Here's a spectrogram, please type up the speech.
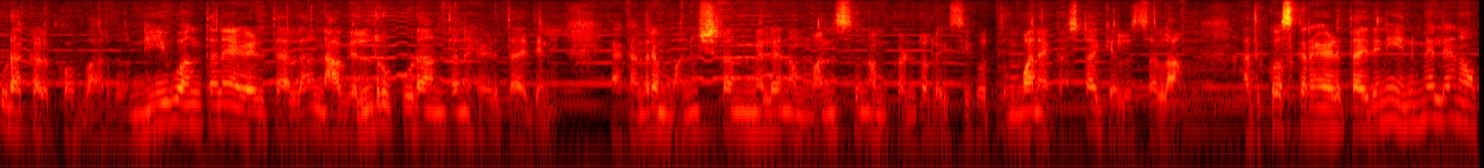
ಕೂಡ ಕಳ್ಕೊಬಾರ್ದು. ನೀವು ಅಂತಲೇ ಹೇಳ್ತಾ ಇಲ್ಲ ನಾವೆಲ್ಲರೂ ಕೂಡ ಅಂತಲೇ ಹೇಳ್ತಾ ಇದ್ದೀನಿ. ಯಾಕಂದರೆ ಮನುಷ್ಯರಂದ ಮೇಲೆ ನಮ್ಮ ಮನಸ್ಸು, ನಮ್ಮ ಕಂಟ್ರೋಲಿಗೆ ಸಿಗೋದು ತುಂಬಾ ಕಷ್ಟ ಕೆಲವು ಸಲ. ಅದಕ್ಕೋಸ್ಕರ ಹೇಳ್ತಾ ಇದ್ದೀನಿ, ಇನ್ಮೇಲೆ ನಾವು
